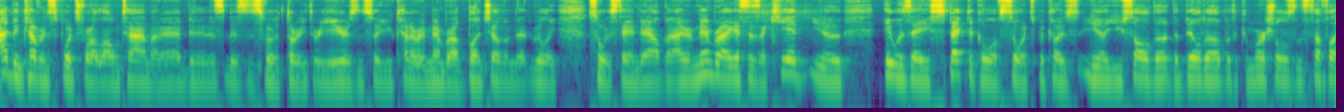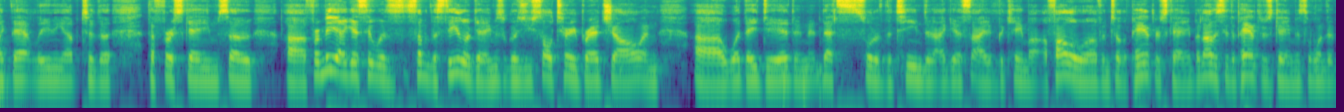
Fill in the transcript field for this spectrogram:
I've been covering sports for a long time. I mean, I've been in this business for 33 years, and so you kind of remember a bunch of them that really sort of stand out. But I remember, I guess, as a kid, you know, it was a spectacle of sorts because you know you saw the the build up with the commercials and stuff like that leading up to the the first game. So uh, for me, I guess it was some of the Steeler games because you saw Terry Bradshaw and uh, what they did, and that's sort of the team that I guess I became a, a follower of until the Panthers game. But obviously, the Panthers game is the one that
